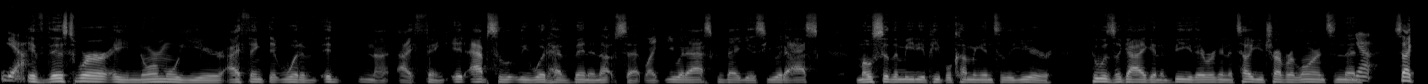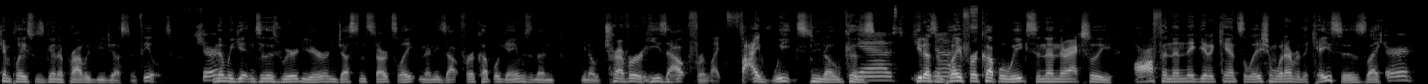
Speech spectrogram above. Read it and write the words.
Yeah. If this were a normal year, I think that would have it not I think it absolutely would have been an upset. Like you would ask Vegas, you would ask most of the media people coming into the year, who was the guy going to be? They were going to tell you Trevor Lawrence and then yeah. Second place was going to probably be Justin Fields. Sure. And then we get into this weird year and Justin starts late and then he's out for a couple games and then, you know, Trevor he's out for like 5 weeks, you know, cuz yeah, he doesn't nuts. play for a couple weeks and then they're actually off and then they get a cancellation whatever the case is. Like sure.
